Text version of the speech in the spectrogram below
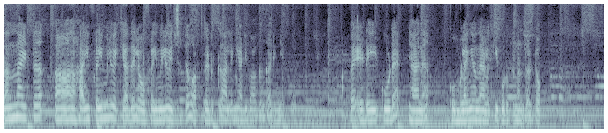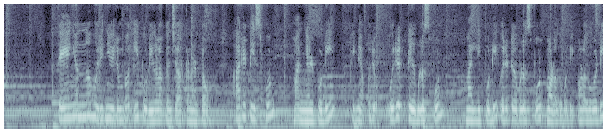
നന്നായിട്ട് ഹൈ ഫ്ലെയിമിൽ വെക്കാതെ ലോ ഫ്ലെയിമിൽ വെച്ചിട്ട് വറുത്തെടുക്കുക. അല്ലെങ്കിൽ അടിഭാഗം കരിഞ്ഞു പോകും. അപ്പോൾ ഇടയിൽ കൂടെ ഞാൻ കുമ്പളങ്ങ ഒന്ന് ഇളക്കി കൊടുക്കുന്നുണ്ട് കേട്ടോ. തേങ്ങ ഒന്ന് മുരിഞ്ഞു വരുമ്പോൾ ഈ പൊടികളൊക്കെ ചേർക്കണം കേട്ടോ. അര ടീസ്പൂൺ മഞ്ഞൾപ്പൊടി പിന്നെ ഒരു ഒരു ടേബിൾ സ്പൂൺ മല്ലിപ്പൊടി ഒരു ടേബിൾ സ്പൂൺ മുളക് പൊടി. മുളക് പൊടി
